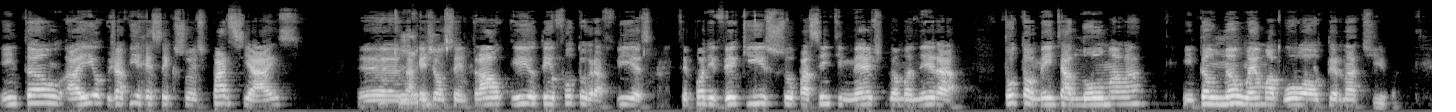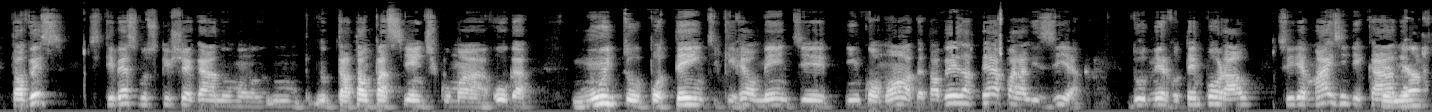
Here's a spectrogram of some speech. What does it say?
Então, aí eu já vi ressecções parciais é, okay. na região central e eu tenho fotografias. Você pode ver que isso o paciente mexe de uma maneira totalmente anômala, então não é uma boa alternativa. Talvez se tivéssemos que chegar no, tratar um paciente com uma ruga muito potente que realmente incomoda, talvez até a paralisia do nervo temporal seria mais indicada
